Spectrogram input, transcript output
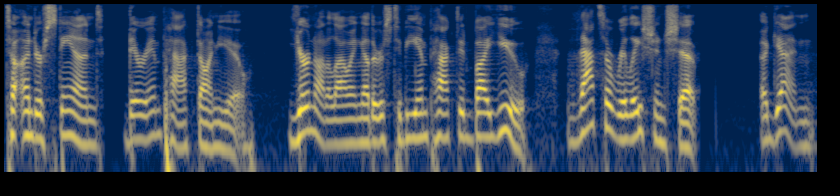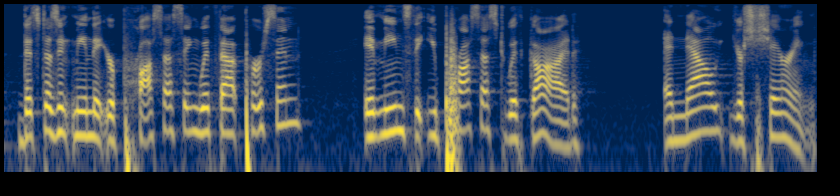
to understand their impact on you. You're not allowing others to be impacted by you. That's a relationship again, this doesn't mean that you're processing with that person. It means that you processed with God and now you're sharing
